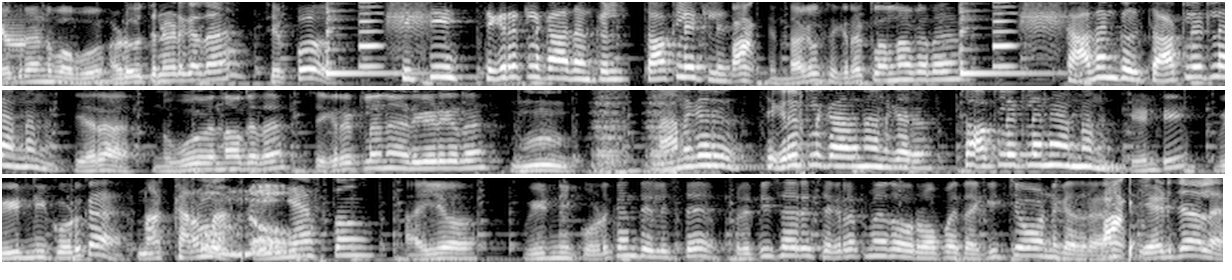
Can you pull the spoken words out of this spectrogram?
ఏ బ్రాండ్ బాబు? అడుగుతున్నాడు కదా చెప్పు. చిచ్చి సిగరెట్లు కాదు అంకుల్ చాక్లెట్లు. ఇందాక సిగరెట్లు అన్నావు కదా? కాదు అంకుల్ చాక్లెట్లే అన్నాను. ఏరా నువ్వు విన్నావు కదా సిగరెట్లనే అడిగాడు కదా. నాన్నగారు సిగరెట్లు కాదు నాన్నగారు చాక్లెట్లనే అన్నాను. ఏంటి వీడిని కొడుక? నా కర్మ. ఏం చేస్తాం? అయ్యో వీడిని కొడుకు అని తెలిస్తే ప్రతిసారి సిగరెట్ మీద ఒక రూపాయి తగ్గించేవాడిని కదరా. ఏడ్చోలే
